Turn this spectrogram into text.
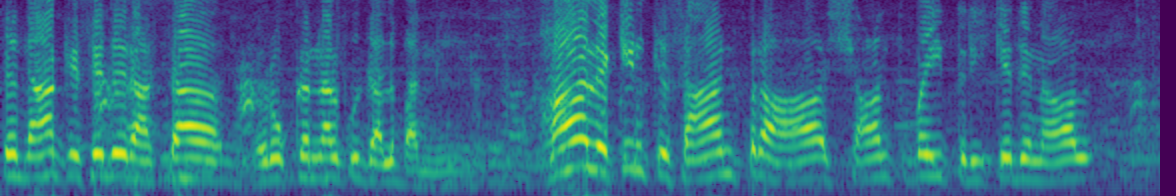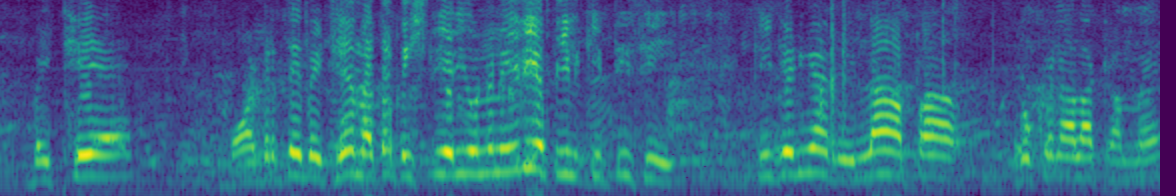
ਤੇ ਨਾ ਕਿਸੇ ਦੇ ਰਾਸਤਾ ਰੋਕਣ ਨਾਲ ਕੋਈ ਗੱਲ ਬਣਨੀ ਹੈ। ਹਾਂ ਲੇਕਿਨ ਕਿਸਾਨ ਭਰਾ ਸ਼ਾਂਤਮਈ ਤਰੀਕੇ ਦੇ ਨਾਲ ਬੈਠੇ ਹੈ ਬਾਰਡਰ ਤੇ ਬੈਠੇ ਆ ਮੈਂ ਤਾਂ ਪਿਛਲੀ ਵਾਰੀ ਉਹਨਾਂ ਨੇ ਇਹ ਵੀ ਅਪੀਲ ਕੀਤੀ ਸੀ ਕਿ ਜਿਹੜੀਆਂ ਰੇਲਾਂ ਆਪਾਂ ਰੋਕਣ ਵਾਲਾ ਕੰਮ ਹੈ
